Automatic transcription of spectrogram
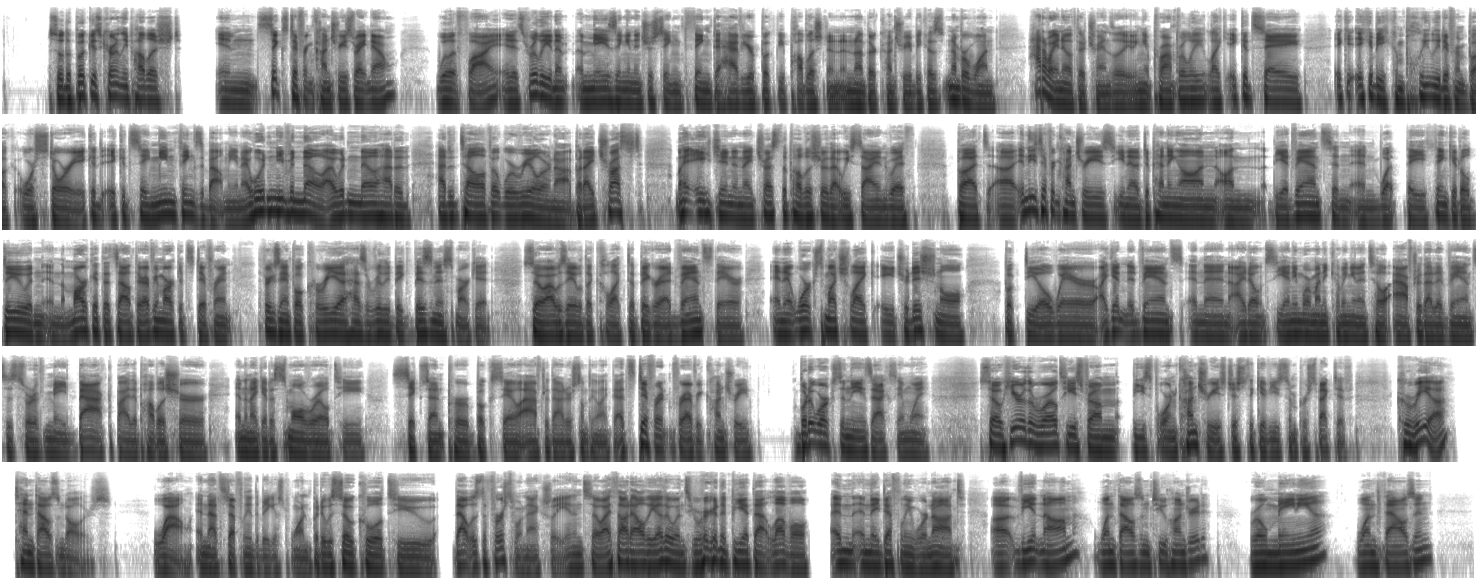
So the book is currently published in six different countries right now. Will It Fly? it's really an amazing and interesting thing to have your book be published in another country because, number one, how do I know if they're translating it properly? Like it could say it could, it could be a completely different book or story. It could it could say mean things about me, and I wouldn't even know. I wouldn't know how to how to tell if it were real or not. But I trust my agent and I trust the publisher that we signed with. But uh, in these different countries, you know, depending on on the advance and, and what they think it'll do and, and the market that's out there, every market's different. For example, Korea has a really big business market, so I was able to collect a bigger advance there, and it works much like a traditional book deal where I get an advance and then I don't see any more money coming in until after that advance is sort of made back by the publisher, and then I get a small royalty, six cent per book sale after that, or something like that. It's different for every country but it works in the exact same way. So here are the royalties from these foreign countries, just to give you some perspective. Korea, $10,000. Wow. And that's definitely the biggest one. But it was so cool to, that was the first one actually. And so I thought all the other ones were going to be at that level, and, and they definitely were not. Uh, Vietnam, 1,200. Romania, 1,000.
